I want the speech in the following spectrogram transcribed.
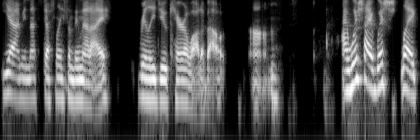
yeah i mean that's definitely something that i really do care a lot about. Um i wish i wish like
